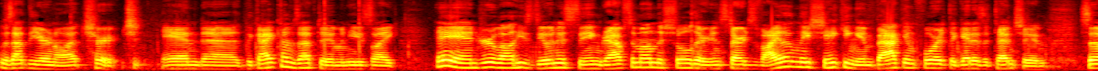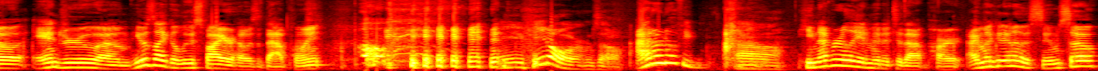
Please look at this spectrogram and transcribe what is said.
was at the urinal at church, and uh, the guy comes up to him and he's like. Hey Andrew, while he's doing his thing, grabs him on the shoulder and starts violently shaking him back and forth to get his attention. So Andrew, um, he was like a loose fire hose at that point. Oh, He peed all over himself. I don't know if he. Uh, He never really admitted to that part. I'm going to assume so.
